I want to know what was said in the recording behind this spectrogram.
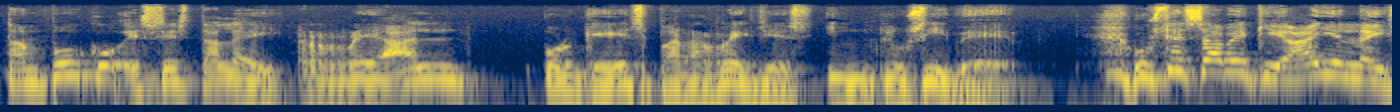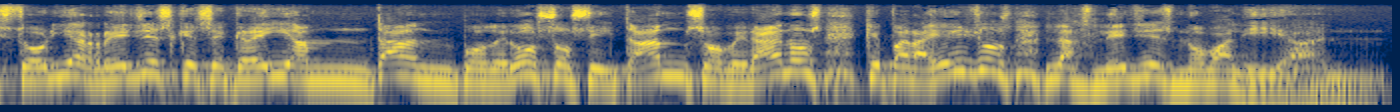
Tampoco es esta ley real porque es para reyes inclusive. Usted sabe que hay en la historia reyes que se creían tan poderosos y tan soberanos que para ellos las leyes no valían.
